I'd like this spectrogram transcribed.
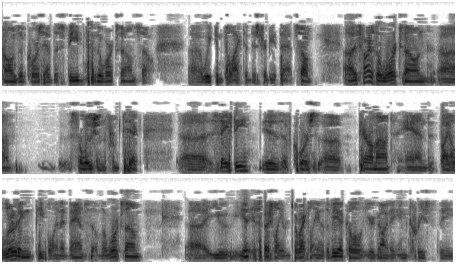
Cones, of course, have the speed through the work zone, so uh, we can collect and distribute that. So, uh, as far as the work zone uh, solution from TIC, uh, safety is, of course, uh, paramount, and by alerting people in advance of the work zone, uh, you, especially directly into the vehicle, you're going to increase the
